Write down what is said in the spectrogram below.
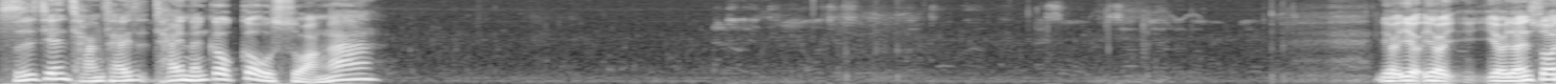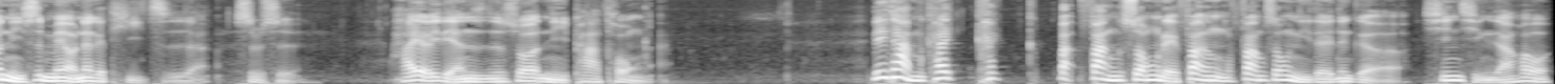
时间长才才能够够爽啊！有有有有人说你是没有那个体质啊，是不是？还有一点是说你怕痛啊，你他们开开。放放松嘞，放放松你的那个心情，然后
